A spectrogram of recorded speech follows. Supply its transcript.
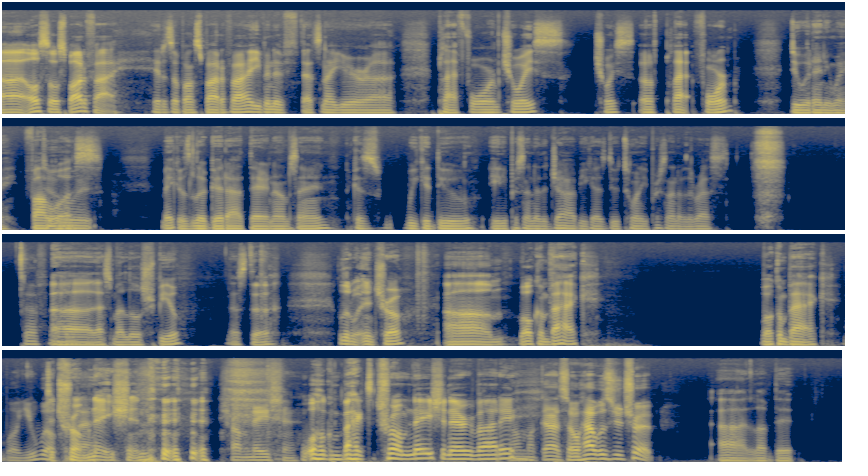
uh, also Spotify, hit us up on Spotify, even if that's not your uh, platform choice, choice of platform. Do it anyway. Follow Do us, make us look good out there. You know what I'm saying? Because we could do 80% of the job. You guys do 20% of the rest. Definitely. Uh, that's my little spiel. That's the little intro. Um, welcome back. Welcome back well, you will to. Trump Nation. Trump Nation. Welcome back to Trump Nation, everybody. Oh my God! So how was your trip? Uh, I loved it.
